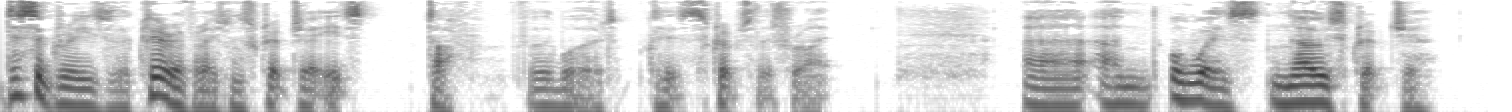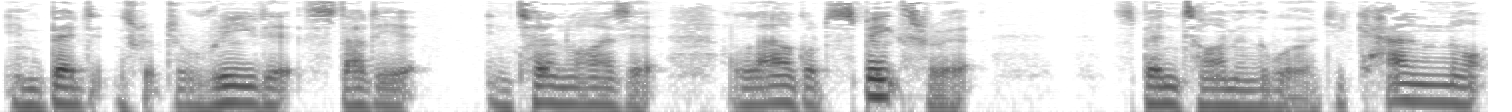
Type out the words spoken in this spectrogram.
disagrees with a clear revelation of scripture, it's tough for the word because it's scripture that's right. Uh, and always know scripture, embed it in scripture, read it, study it, internalize it, allow God to speak through it, spend time in the word. You cannot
